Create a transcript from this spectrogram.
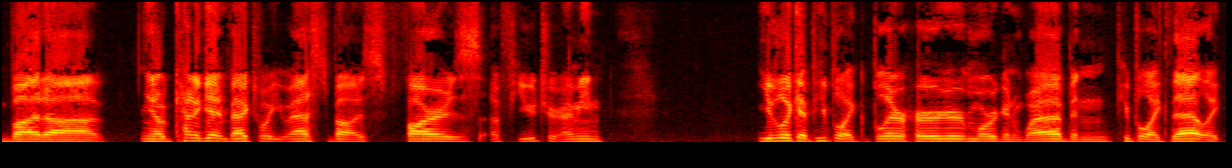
But uh, you know, kind of getting back to what you asked about as far as a future. I mean, you look at people like Blair Herter, Morgan Webb, and people like that. Like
